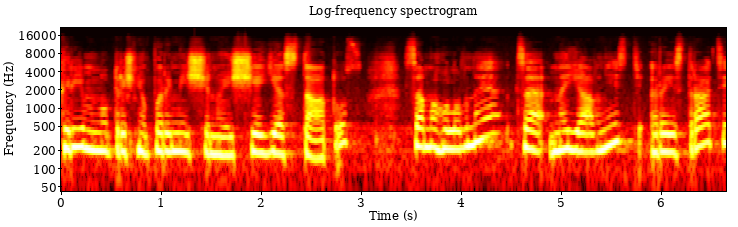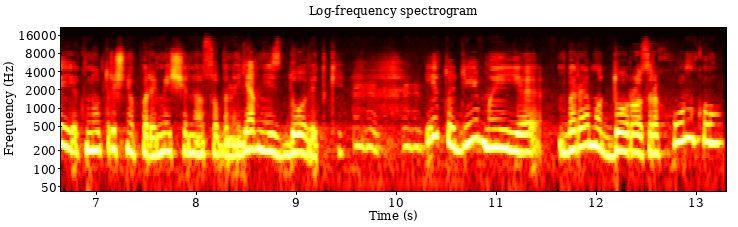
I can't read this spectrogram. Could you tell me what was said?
крім внутрішньо переміщеної, ще є статус. Саме головне це наявність реєстрації як внутрішньо переміщеної особи, наявність довідки. І тоді ми її беремо до розрахунку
